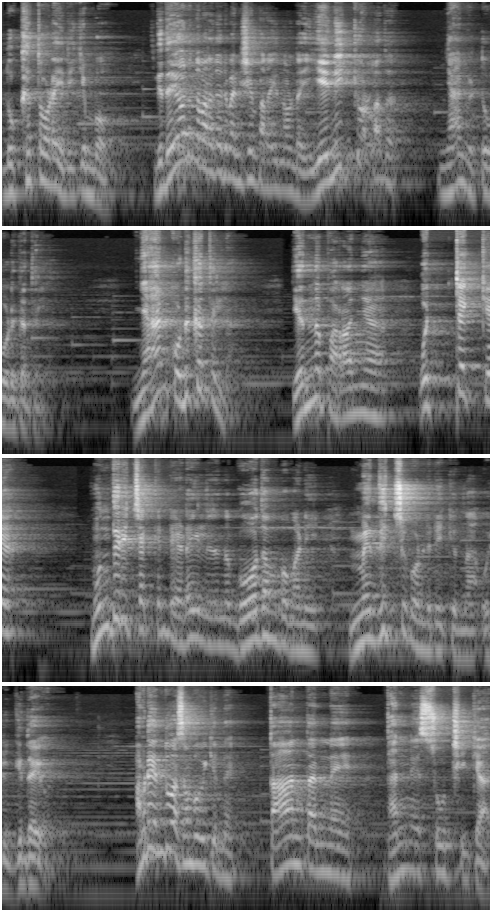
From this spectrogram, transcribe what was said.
ദുഃഖത്തോടെ ഇരിക്കുമ്പോൾ ഗിതയോൻ എന്ന് പറഞ്ഞൊരു മനുഷ്യൻ പറയുന്നുണ്ട് എനിക്കുള്ളത് ഞാൻ വിട്ടുകൊടുക്കത്തില്ല. ഞാൻ കൊടുക്കത്തില്ല. എന്ന് പറഞ്ഞ് ഒറ്റയ്ക്ക് മുന്തിരിച്ചക്കിന്റെ ഇടയിലിരുന്ന് ഗോതമ്പ് മണി മെതിച്ചു കൊണ്ടിരിക്കുന്ന ഒരു ഗിതയോൻ അവിടെ എന്തുവാ സംഭവിക്കുന്നത് താൻ തന്നെ തന്നെ സൂക്ഷിക്കാൻ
